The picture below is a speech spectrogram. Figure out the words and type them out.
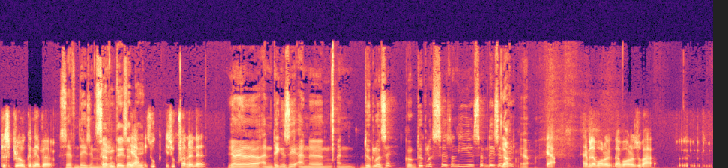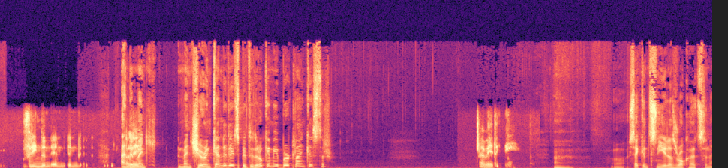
besproken hebben, Seven Days in May. Seven Days in ja, is, ook, is ook van hun, hè? Ja, ja, ja. En dingen, hè. En, ehm, en Douglas, hè. Kirk Douglas, is dat niet eh, Seven Days in Ja. May? Ja. Ja. Ja, maar dat waren, dat waren zo wat eh, vrienden en... en, En de Man- Manchurian Candidate, speelt hij er ook in mee, Burt Lancaster? Dat weet ik niet. Ja. Seconds niet, dat is Rock Hudson, hè?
